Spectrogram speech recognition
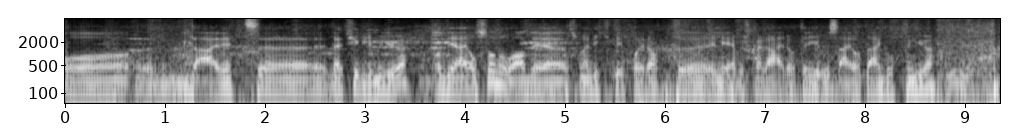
Og eh, det er, et, eh, det er et hyggelig miljø. Og det er også noe av det som er viktig for at elever skal lære å trives, er jo at det er et godt miljø.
